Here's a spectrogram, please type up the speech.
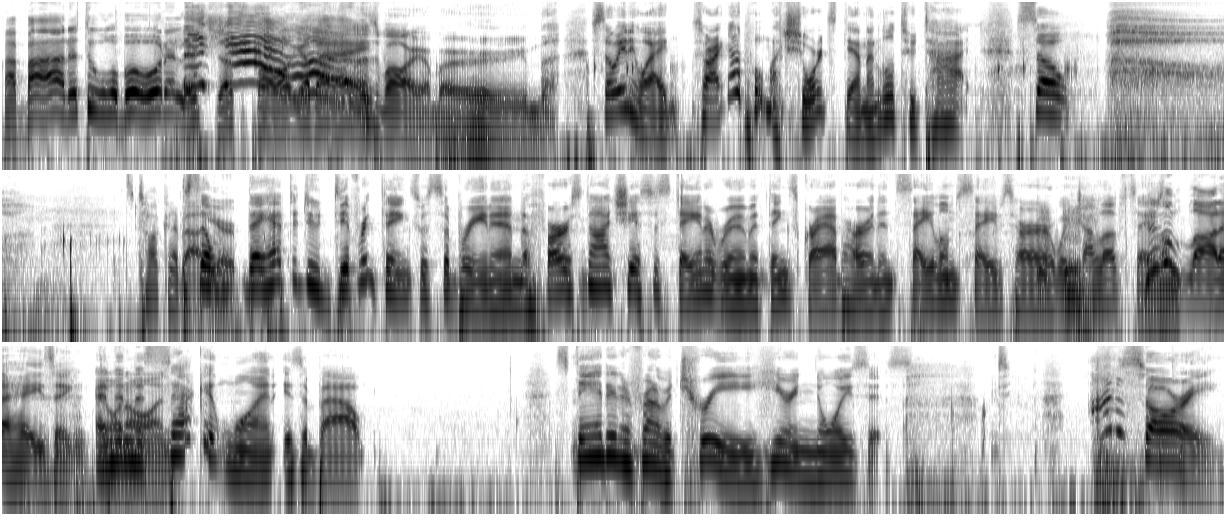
My body to a board and let's just for your That's babe. for your babe. So anyway, sorry, I got to pull my shorts down. They're a little too tight. So It's talking about so your. they have to do different things with Sabrina. And the first night she has to stay in a room and things grab her, and then Salem saves her, which I love Salem. There's a lot of hazing and going then the on. second one is about standing in front of a tree hearing noises. I'm sorry.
